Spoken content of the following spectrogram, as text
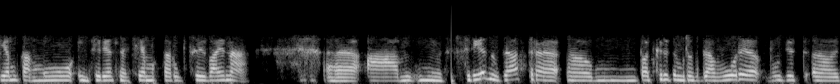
тем, кому интересна тема коррупции и война. Э, а в среду, завтра э, в открытом разговоре будет э,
